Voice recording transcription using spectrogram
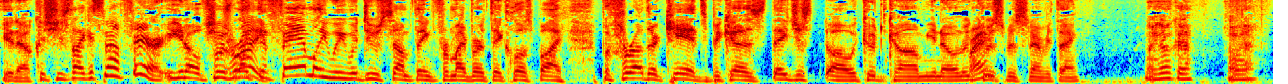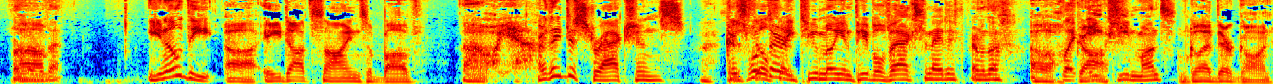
You know, because she's like, it's not fair. You know, for She's like right. the family, we would do something for my birthday close by, but for other kids because they just oh, we couldn't come. You know, Right. Christmas and everything. Like okay, okay, Um, that. You know the uh, ADOT signs above? Oh yeah. Are they distractions? Because they're- say two million people vaccinated. Remember that? Oh, like gosh. eighteen months. I'm glad they're gone.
